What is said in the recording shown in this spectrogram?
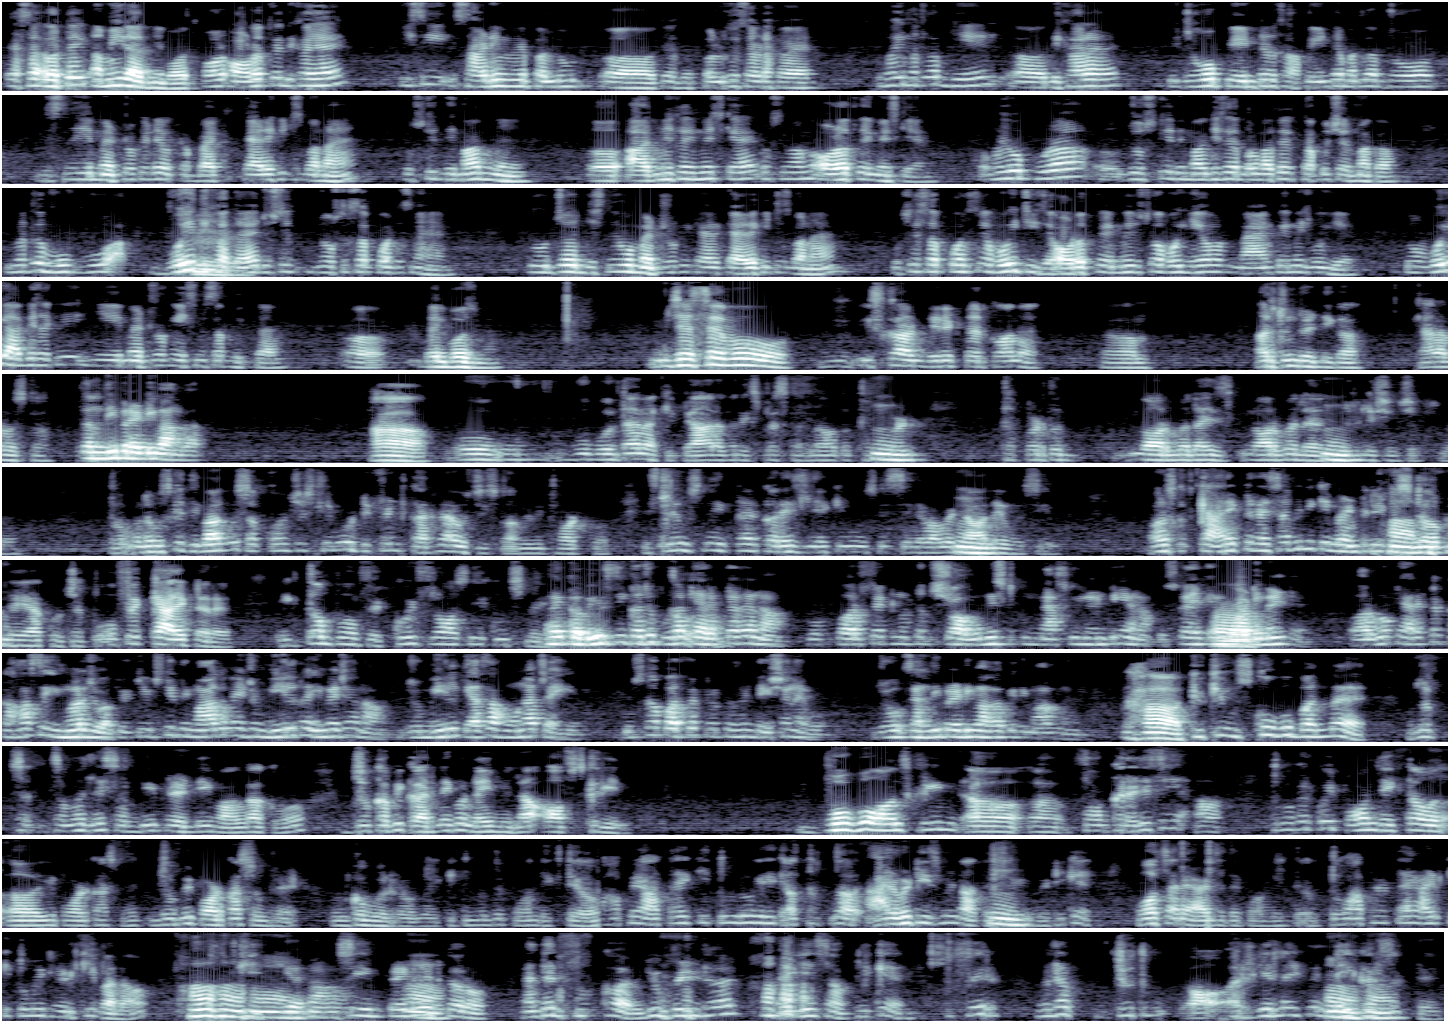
ऐसा लगता है अमीर आदमी बहुत। और औरत का दिखाया है किसी साड़ी में पल्लू क्या हैं, पल्लू से सर ढका है। तो भाई मतलब ये दिखा रहा है कि जो पेंटर था पेंटर मतलब जो जिसने ये मेट्रो के लिए कैरिकेचर्स बना है उसके दिमाग में आदमी का इमेज क्या है उसके दिमाग में औरत का इमेज क्या है। और भाई वो पूरा जो उसके दिमाग जैसे बनाते हैं कपिल शर्मा का मतलब वो वो वही हम्म। दिखाता है जो उसके जो उसके सबकॉन्शियस में है। तो जो जिसने वो मेट्रो के कैरिकेचर्स बनाया उसके सबकॉन्शियस में वही चीज़ है औरत का इमेज उसका वही है और मैन का इमेज वही है। तो वही आगे जाके ये मेट्रो के इसमें सब दिखता है बिलबोर्ड्स में। जैसे वो इसका डायरेक्टर कौन है? अर्जुन रेड्डी का क्या नाम है उसका? संदीप रेड्डी वांगा। हाँ वो वो बोलता है ना कि प्यार अगर एक्सप्रेस करना हो तो थप्पड़ हम्म। थप्पड़ तो नॉर्मलाइज नॉर्मल है हम्म। रिलेशनशिप्स में। तो मतलब उसके दिमाग में सबकॉन्शियसली वो डिफरेंट कर रहा है उस चीज़ को अभी भी थॉट को। इसलिए उसने इतना करेज लिया कि वो उसके सिनेमा में हम्म। डाले वो सीन और उसका कैरेक्टर ऐसा भी नहीं कि मेंटली हाँ, डिस्टर्ब है या कुछ है परफेक्ट कैरेक्टर है। एकदम परफेक्ट कोई फ्लॉस नहीं कुछ नहीं। भाई कबीर सिंह का जो पूरा कैरेक्टर है ना वो परफेक्ट मतलब शॉविनिस्ट मैस्कुलिनिटी है ना उसका एक हाँ। एम्बॉडीमेंट है। और वो कैरेक्टर कहाँ से इमर्ज हुआ? क्योंकि उसके दिमाग में जो मेल का इमेज है ना जो मेल कैसा होना चाहिए उसका परफेक्ट रिप्रेजेंटेशन है वो जो संदीप रेड्डी वांगा के दिमाग में है। हाँ। क्योंकि उसको वो बनना है। मतलब समझ ले संदीप रेड्डी वांगा को जो कभी करने को नहीं मिला ऑफ़ स्क्रीन वो वो ऑन स्क्रीन फॉर्म करे जैसे तुम अगर कोई पॉन देखता हो अ, ये पॉडकास्ट में जो भी पॉडकास्ट सुन रहे हैं उनको बोल रहा हूँ मैं कि तुम जो पॉन देखते हो वहाँ पे आता है कि तुम लोग एक अपना एडवर्टीजमेंट आते हैं हम्म। में ठीक है? बहुत सारे एड्स आते फ़ोन देखते हो। तो वहाँ पे आता है एड कि तुम एक लड़की बनाओ हाँ हाँ हाँ। ये- हाँ। उसे इम्प्रेग्नेट हाँ। करो। And then fuck her you build her ये सब ठीक है फिर मतलब जो तुम रियल लाइफ में नहीं हाँ, कर हाँ। सकते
